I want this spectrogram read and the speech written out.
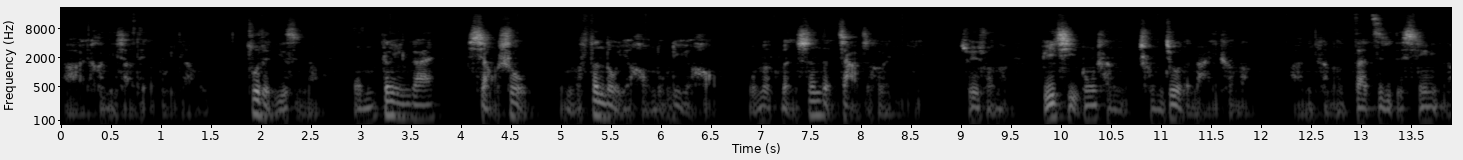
啊和你想的也不一样。作者的意思呢，我们更应该享受我们奋斗也好，努力也好，我们本身的价值和意义。所以说呢，比起功成成就的那一刻呢。啊，你可能在自己的心里呢，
